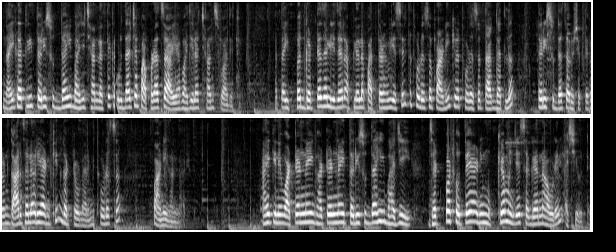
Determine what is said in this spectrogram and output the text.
नाही घातली तरीसुद्धा ही भाजी छान लागते. उडदाच्या पापडाचा या भाजीला छान स्वाद येतो. आता इतपत घट्ट झाली जर आपल्याला पातळ हवी असेल तर थोडंसं पाणी किंवा थोडंसं ताक घातलं. तरीसुद्धा चालू शकते. कारण गार झाल्यावर हे आणखीन घट्ट होणार आहे. मी थोडंसं पाणी घालणार आहे. आहे की नाही? वाटण नाही घाटण नाही तरीसुद्धा ही भाजी झटपट होते आणि मुख्य म्हणजे सगळ्यांना आवडेल अशी होते.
